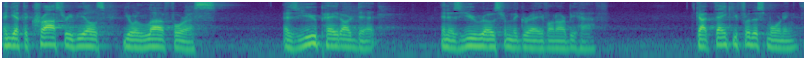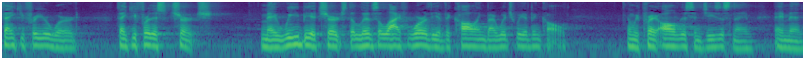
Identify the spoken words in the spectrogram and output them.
And yet the cross reveals your love for us as you paid our debt and as you rose from the grave on our behalf. God, thank you for this morning. Thank you for your word. Thank you for this church. May we be a church that lives a life worthy of the calling by which we have been called. And we pray all of this in Jesus' name. Amen.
